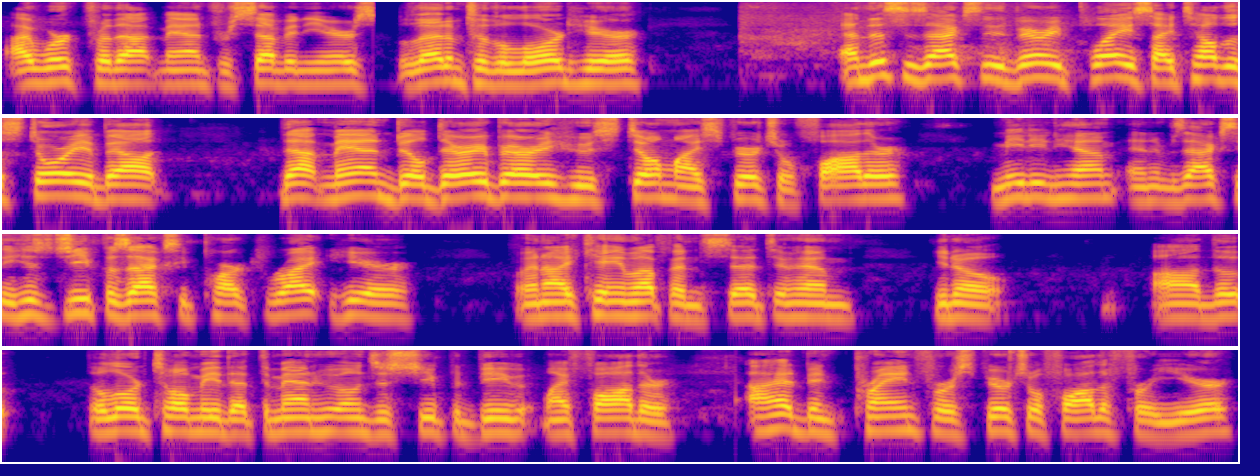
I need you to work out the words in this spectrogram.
I worked for that man for seven years, led him to the Lord here. And this is actually the very place I tell the story about that man, Bill Derryberry, who's still my spiritual father, meeting him. And it was actually, his Jeep was actually parked right here when I came up and said to him, you know, uh, the, the Lord told me that the man who owns this Jeep would be my father. I had been praying for a spiritual father for a year,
